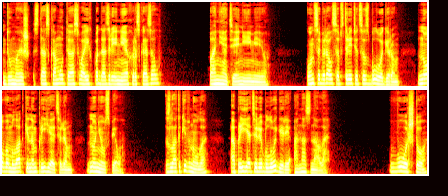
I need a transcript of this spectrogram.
Думаешь, Стас кому-то о своих подозрениях рассказал? Понятия не имею. Он собирался встретиться с блогером, новым Латкиным приятелем, но не успел. Злата кивнула. О приятеле-блогере она знала. «Вот что.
